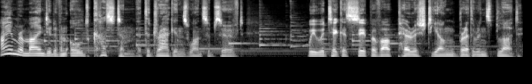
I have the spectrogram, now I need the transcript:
I am reminded of an old custom that the dragons once observed. We would take a sip of our perished young brethren's blood.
